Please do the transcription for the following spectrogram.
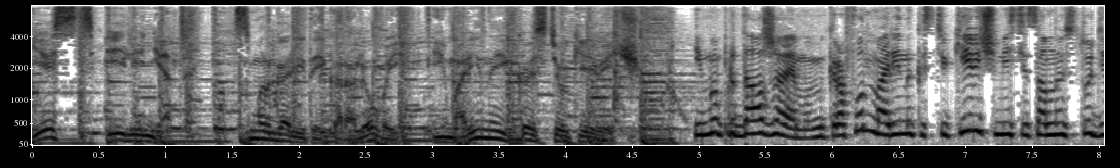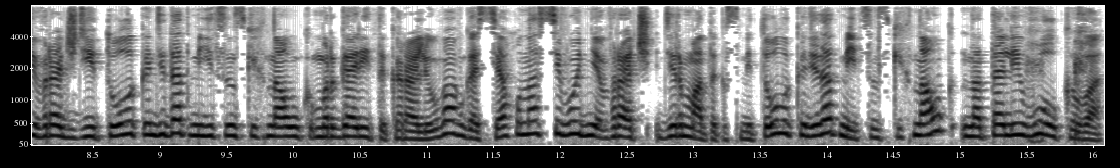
«Есть или нет» с Маргаритой Королевой и Мариной Костюкевич. И мы продолжаем. У микрофона Марина Костюкевич. Вместе со мной в студии врач-диетолог, кандидат медицинских наук Маргарита Королева. А в гостях у нас сегодня врач-дерматокосметолог, кандидат медицинских наук Наталья Волкова.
